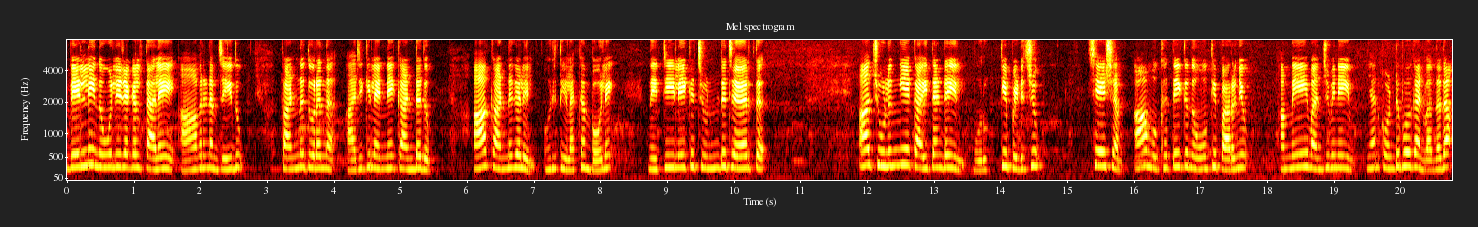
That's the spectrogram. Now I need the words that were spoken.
വെള്ളി നൂലിഴകൾ തലയെ ആവരണം ചെയ്തു. കണ്ണു തുറന്ന് അരികിൽ എന്നെ കണ്ടതും ആ കണ്ണുകളിൽ ഒരു തിളക്കം പോലെ നെറ്റിയിലേക്ക് ചുണ്ട് ചേർത്ത് ആ ചുളുങ്ങിയ കൈത്തണ്ടയിൽ മുറുക്കി പിടിച്ചു. ശേഷം ആ മുഖത്തേക്ക് നോക്കി പറഞ്ഞു അമ്മയെയും മഞ്ജുവിനെയും ഞാൻ കൊണ്ടുപോകാൻ വന്നതാ.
